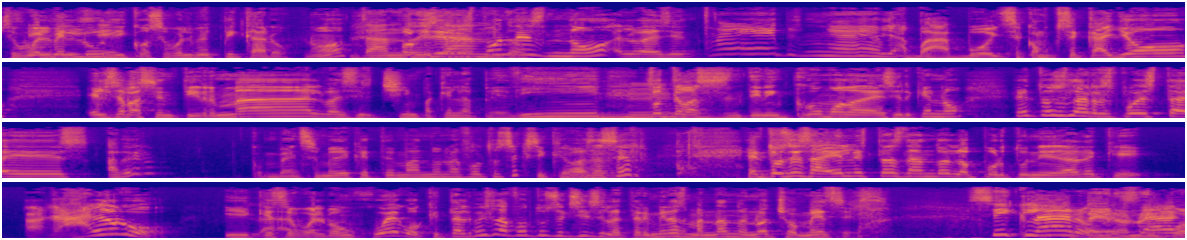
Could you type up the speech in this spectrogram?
Se vuelve sí, sí. lúdico, se vuelve pícaro, ¿no? Dando Porque si dando. respondes no, él va a decir, "Eh, pues, eh, ya va, voy, se, como que se cayó, él se va a sentir mal, va a decir, chimpa, ¿para qué la pedí? Tú te vas a sentir incómoda de decir que no. Entonces la respuesta es, a ver, convénceme de que te mando una foto sexy, ¿qué vas a hacer? Entonces a él le estás dando la oportunidad de que haga algo y que se vuelva un juego, que tal vez la foto sexy se la terminas mandando en ocho meses. Sí, claro. Pero no exacto.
